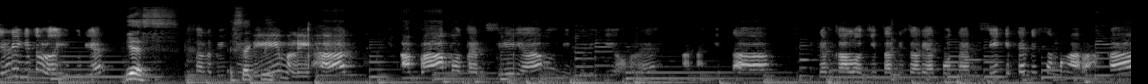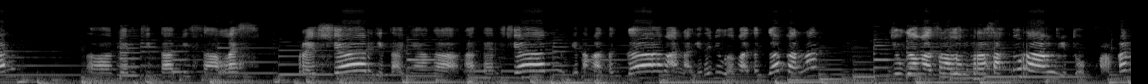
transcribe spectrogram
jeli gitu loh, ibu dia. Yes. Bisa lebih exactly. jeli melihat apa potensi yang dimiliki oleh anak kita. Dan kalau kita bisa lihat potensi, kita bisa mengarahkan uh, dan kita bisa less pressure, kitanya nggak nggak tension, kita nggak tegang, anak kita juga nggak tegang karena juga nggak selalu merasa kurang gitu. Kan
